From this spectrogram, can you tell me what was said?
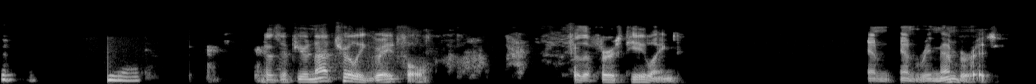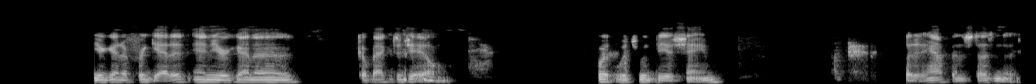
it? Yes. Because if you're not truly grateful for the first healing and and remember it, you're going to forget it and you're going to go back to jail, which would be a shame. But it happens, doesn't it?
